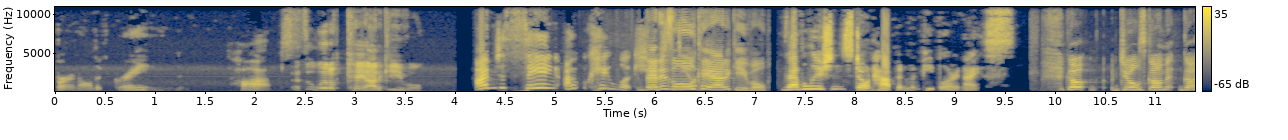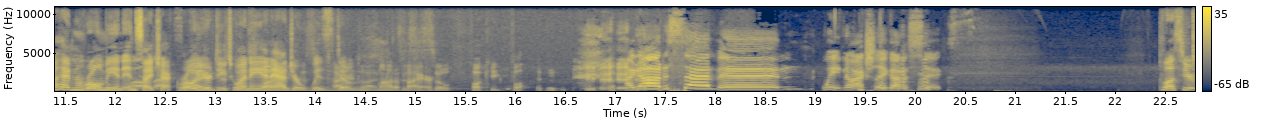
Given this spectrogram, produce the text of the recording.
burn all the grain, and hops. That's a little chaotic evil. I'm just saying. Okay, look. That is a little deal. chaotic evil. Revolutions don't happen when people are nice. Go, Jules. Go go ahead and roll me an insight that's- check. Roll I your have just been d20 and add your wisdom time 'cause modifier. This is so fucking fun. I got a seven. Wait, no, actually, I got a six. Plus your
